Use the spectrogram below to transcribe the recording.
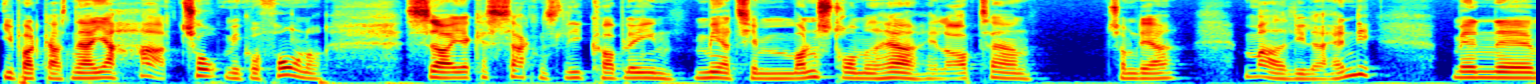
i podcasten her. Jeg har to mikrofoner, så jeg kan sagtens lige koble en mere til monstrummet her, eller optageren, som det er. Meget lille og handy, men øh,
